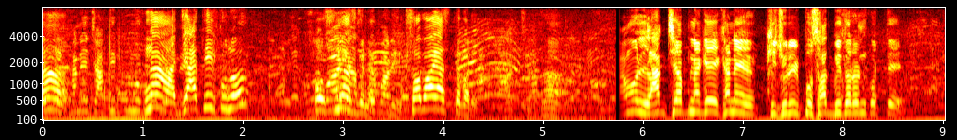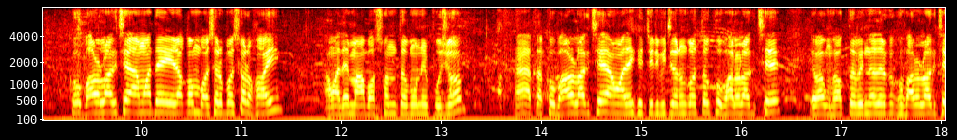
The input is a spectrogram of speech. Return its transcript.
হ্যাঁ। এখানে জাতির কোনো না জাতির কোনো প্রশ্ন সবাই আসবে না। আসতে পারে। সবাই আসতে পারে। আচ্ছা। হ্যাঁ। কেমন লাগছে আপনাকে এখানে খিচুড়ির প্রসাদ বিতরণ করতে? খুব ভালো লাগছে আমাদের এরকম বছর বছর হয়। আমাদের মা বসন্তমণির পুজো। হ্যাঁ তা খুব ভালো লাগছে। আমাদের খিচুড়ি বিচরণ করতেও খুব ভালো লাগছে এবং ভক্তবৃন্দদেরকে খুব ভালো লাগছে।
